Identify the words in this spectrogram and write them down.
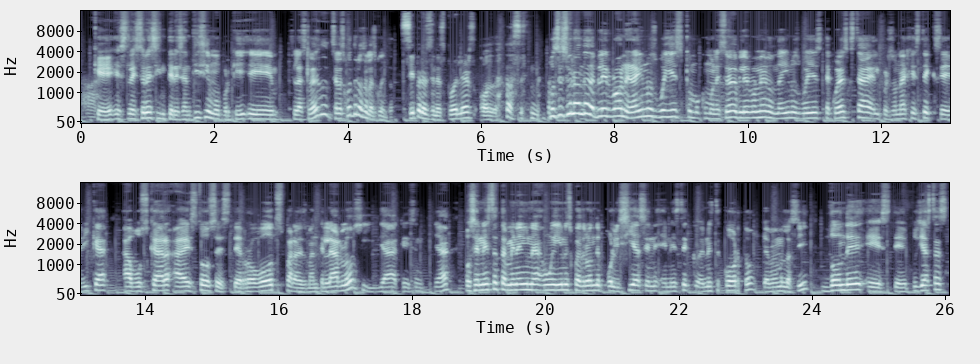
Ah. que es la historia es interesantísimo porque eh, ¿se, las, ¿se las cuento o no se las cuento? Sí, pero sin spoilers o. Pues es una onda de Blade Runner. Hay unos güeyes como, como la historia de Blade Runner donde hay unos güeyes. ¿Te acuerdas que está el personaje este que se dedica a buscar a estos este, robots para desmantelarlos? Y ya, que dicen? Ya. Pues en esta también hay, una, un, hay un escuadrón de policías en, en, este, en este corto, llamémoslo así, donde este, pues ya estás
